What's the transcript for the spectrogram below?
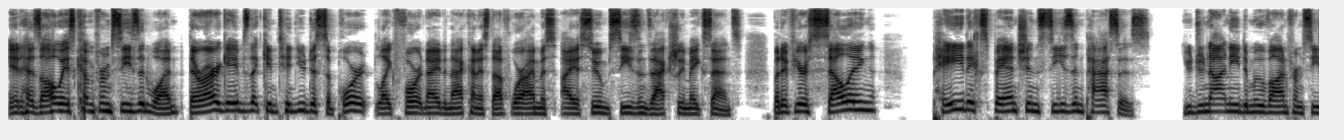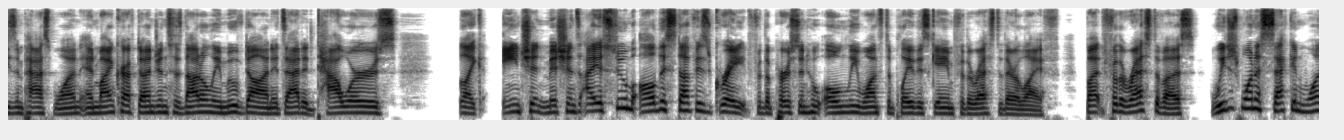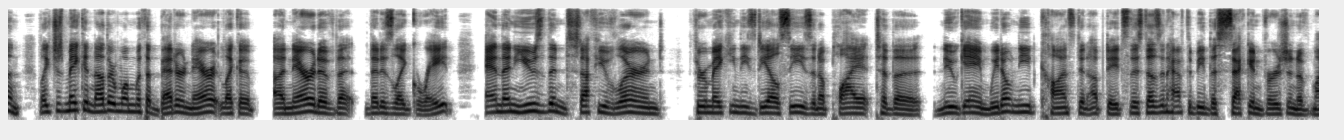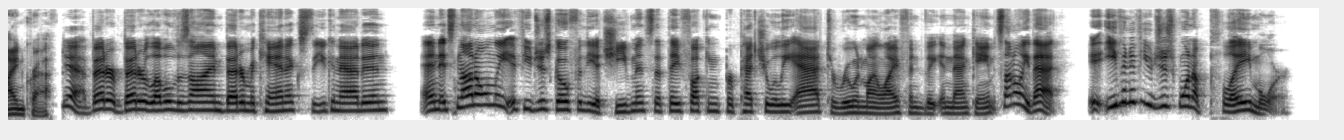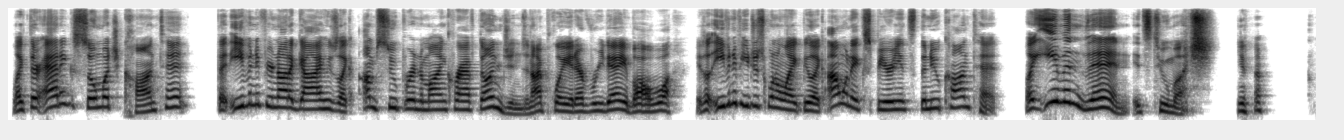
It has always come from season 1. There are games that continue to support like Fortnite and that kind of stuff where I'm, I assume seasons actually make sense. But if you're selling paid expansion season passes, you do not need to move on from season pass 1 and Minecraft Dungeons has not only moved on, it's added towers, like ancient missions. I assume all this stuff is great for the person who only wants to play this game for the rest of their life. But for the rest of us, we just want a second one. Like just make another one with a better narrative, like a, a narrative that that is like great, and then use the stuff you've learned through making these DLCs and apply it to the new game. We don't need constant updates. This doesn't have to be the second version of Minecraft. Yeah, better better level design, better mechanics that you can add in. And it's not only if you just go for the achievements that they fucking perpetually add to ruin my life in the in that game. It's not only that. I- even if you just want to play more. Like they're adding so much content that even if you're not a guy who's like I'm super into Minecraft Dungeons and I play it every day, blah blah blah. It's even if you just want to like be like I want to experience the new content. Like even then, it's too much. You know.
